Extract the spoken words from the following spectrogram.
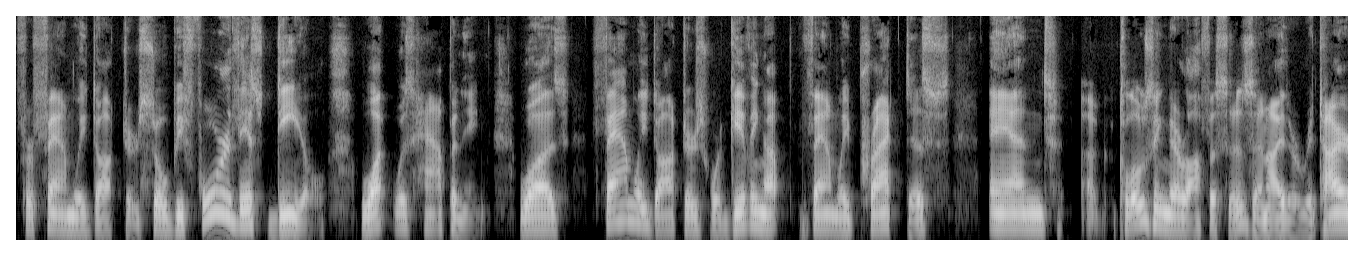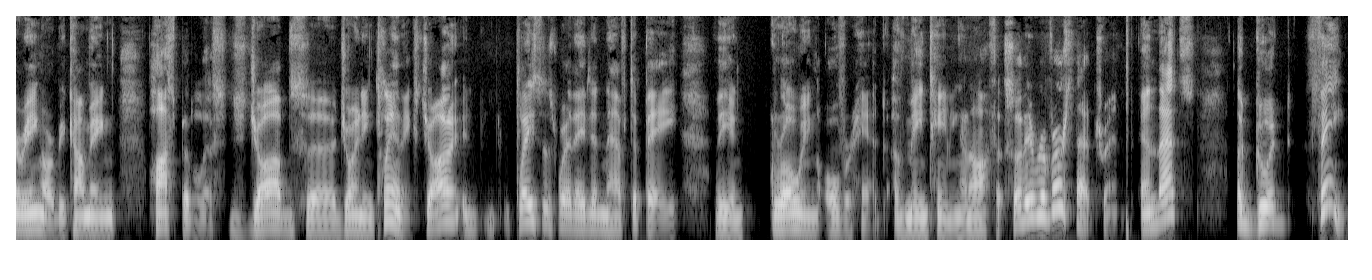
for family doctors. So before this deal, what was happening was family doctors were giving up family practice and uh, closing their offices and either retiring or becoming hospitalists, jobs, uh, joining clinics, jo- places where they didn't have to pay the growing overhead of maintaining an office. So they reversed that trend. And that's a good thing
